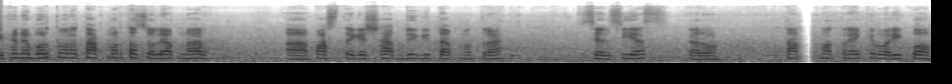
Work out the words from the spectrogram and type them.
এখানে বর্তমানে তাপমাত্রা চলে আপনার পাঁচ থেকে সাত ডিগ্রি তাপমাত্রা সেলসিয়াস, কারণ তাপমাত্রা একেবারেই কম,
